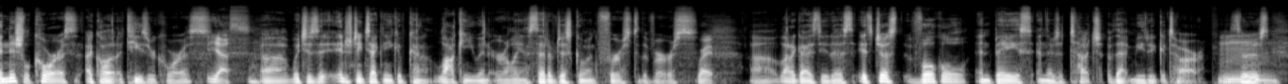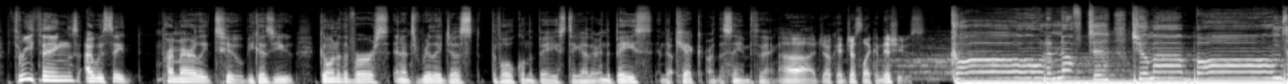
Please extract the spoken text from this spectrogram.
initial chorus. I call it a teaser chorus. yes. Uh, which is an interesting technique of kind of locking you in early instead of just going first to the verse. Right. Uh, a lot of guys do this. It's just vocal and bass, and there's a touch of that muted guitar. Hmm. So there's three things. I would say primarily two, because you go into the verse and it's really just the vocal and the bass together, and the bass and the kick are the same thing. Uh, okay, just like in issues. Cold enough to chill my bones.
